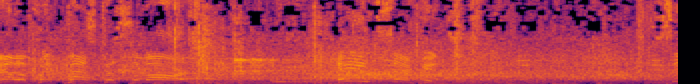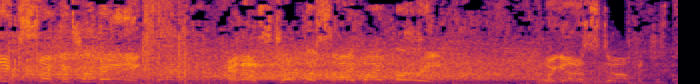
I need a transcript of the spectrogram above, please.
Now a quick pass to Savard. Eight seconds. Six seconds remaining. And that's turned aside by Murray. We got to stop it just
